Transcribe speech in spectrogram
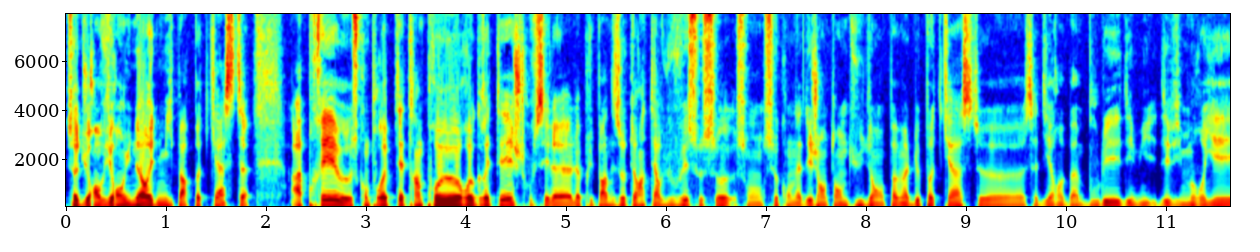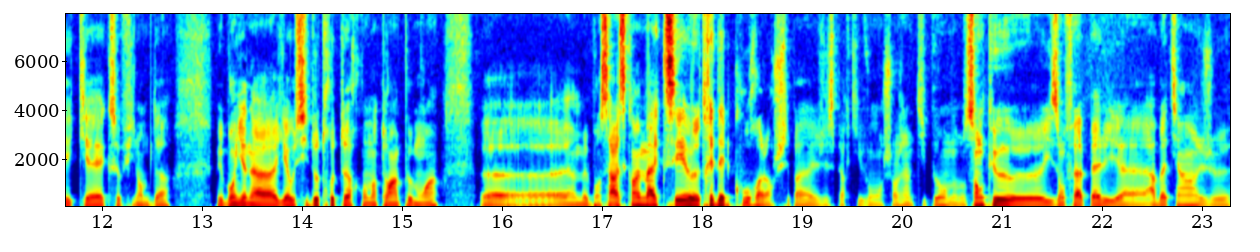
Ça dure environ une heure et demie par podcast. Après, euh, ce qu'on pourrait peut-être un peu regretter, je trouve, c'est la, plupart des auteurs interviewés ce- sont ceux qu'on a déjà entendus dans pas mal de podcasts, euh, c'est-à-dire ben, Boulet, Davy Maurier, Keck, Sophie Lambda. Mais bon, il y a, a aussi d'autres auteurs qu'on entend un peu moins. Euh, mais bon, ça reste quand même axé très Delcourt. Alors, je sais pas, j'espère qu'ils vont changer un petit peu. On, sent que euh, ils ont fait appel et ah bah tiens, je,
